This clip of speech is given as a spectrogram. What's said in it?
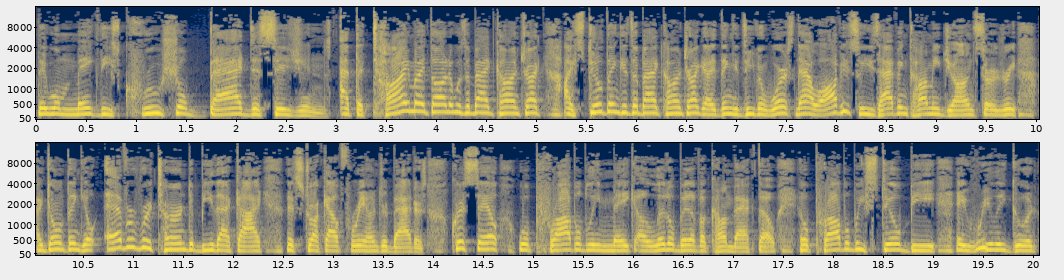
they will will make these crucial bad decisions. At the time, I thought it was a bad contract. I still think it's a bad contract. I think it's even worse now. Obviously, he's having Tommy John surgery. I don't think he'll ever return to be that guy that struck out 300 batters. Chris Sale will probably make a little bit of a comeback, though. He'll probably still be a really good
